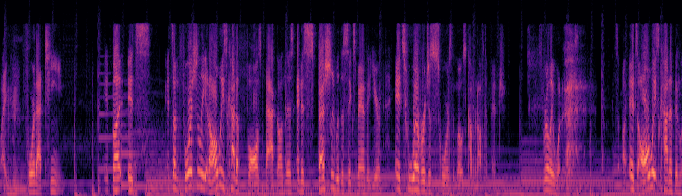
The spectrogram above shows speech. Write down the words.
like mm-hmm. for that team. It, but it's it's unfortunately it always kind of falls back on this, and especially with the six man of the year, it's whoever just scores the most coming off the bench. It's really what it is. It's, it's always kind of been.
